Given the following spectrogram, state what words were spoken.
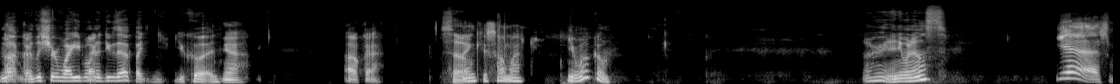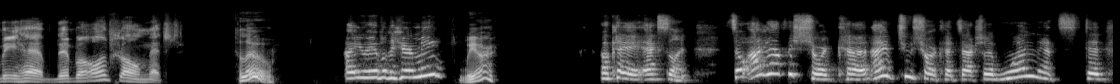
not Okay. really sure why you'd want to do that, but you could. Yeah. Okay. So Thank you so much. You're welcome. All right. Anyone else? Yes, we have Deborah Armstrong next. Hello. Are you able to hear me? We are. Okay, excellent. So I have a shortcut. I have two shortcuts actually. I have one that's that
